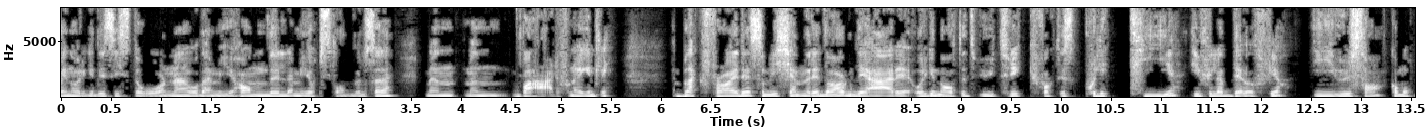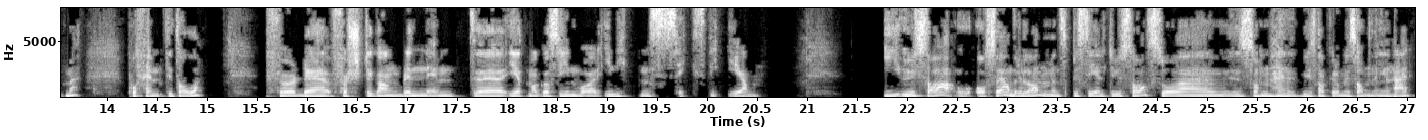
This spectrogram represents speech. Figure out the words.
i Norge de siste årene, og det er mye handel, det er mye oppstandelse, men, men hva er det for noe egentlig? Black Friday som vi kjenner i dag, det er originalt et uttrykk faktisk politiet i Philadelphia i USA kom opp med på 50-tallet. Før det første gang ble nevnt eh, i et magasin var i 1961. I USA, og også i andre land, men spesielt i USA, så, eh, som vi snakker om i sammenhengen her,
